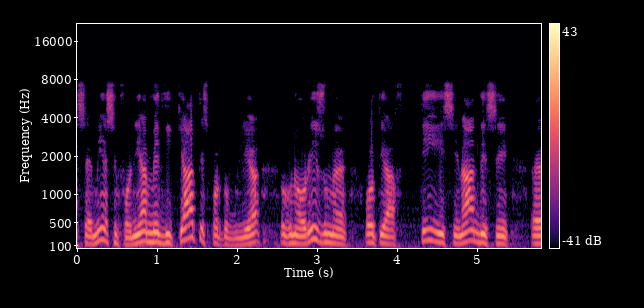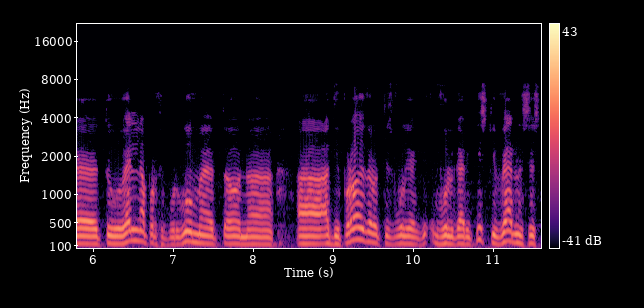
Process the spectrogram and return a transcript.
σε μια συμφωνία με δικιά της πρωτοβουλία. Γνωρίζουμε ότι αυτή η συνάντηση ε, του Έλληνα Πρωθυπουργού με τον ε, αντιπρόεδρο της βουλγαρικής κυβέρνησης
